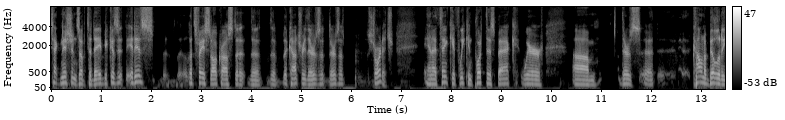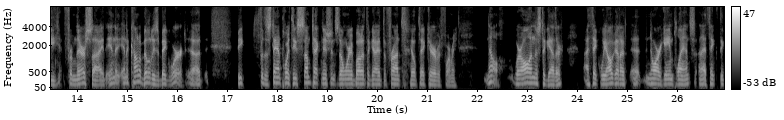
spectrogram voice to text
technicians of today because it, it is let's face it all across the, the, the, the country there's a there's a shortage. And i think if we can put this back where um, there's uh, accountability from their side, and, and accountability is a big word. Uh, be, for the standpoint, these some technicians don't worry about it. The guy at the front, he'll take care of it for me. No, we're all in this together. I think we all got to uh, know our game plans, and I think the,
